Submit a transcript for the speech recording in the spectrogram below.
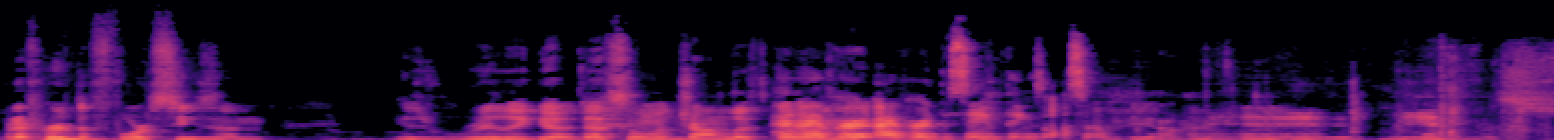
But I've heard the fourth season is really good. That's the one with John Lithgow. And I've heard it. I've heard the same things also. Yeah. I mean, and, and, and the ending was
